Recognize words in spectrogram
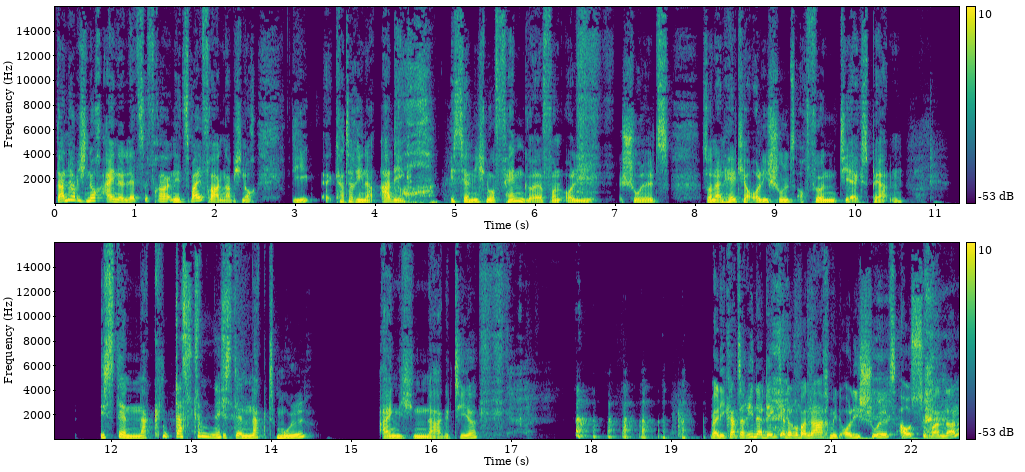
Dann habe ich noch eine letzte Frage, nee, zwei Fragen habe ich noch. Die äh, Katharina Addig oh. ist ja nicht nur Fangirl von Olli Schulz, sondern hält ja Olli Schulz auch für einen Tierexperten. Ist der Nackt Das stimmt nicht. Ist der Nacktmull eigentlich ein Nagetier? Weil die Katharina denkt ja darüber nach, mit Olli Schulz auszuwandern.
